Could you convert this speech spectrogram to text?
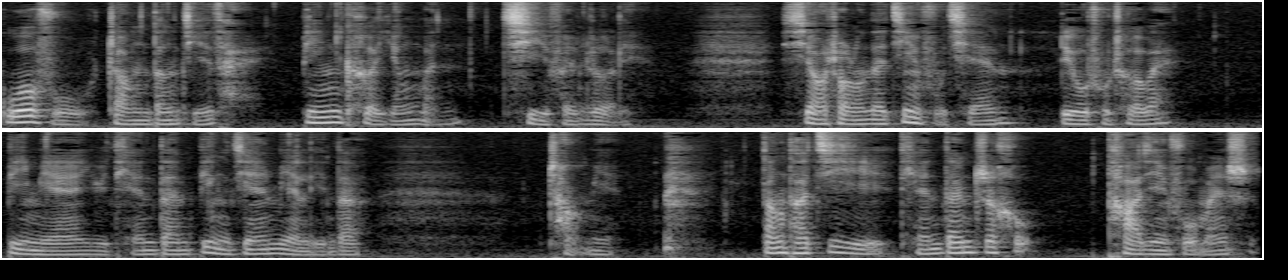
郭府张灯结彩，宾客迎门，气氛热烈。项少龙在进府前溜出车外，避免与田丹并肩面临的场面。当他继田丹之后，踏进府门时，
